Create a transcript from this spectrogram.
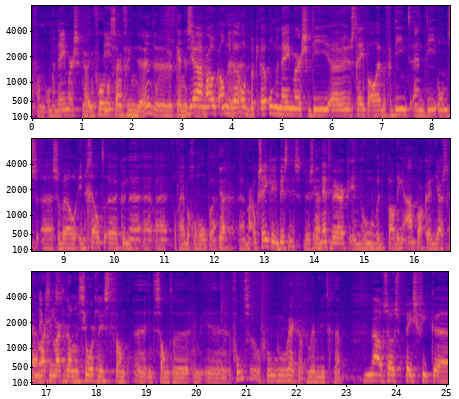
van ondernemers. Ja, informals zijn vrienden, hè? de kennis. Ja, maar ook andere ondernemers die hun strepen al hebben verdiend en die ons zowel in geld kunnen of hebben geholpen, ja. maar ook zeker in business. Dus in netwerk, in hoe we bepaalde dingen aanpakken en de juiste ja, connecties. Maak je, maak je dan een shortlist van interessante fondsen of hoe, hoe werkt dat? Hoe hebben jullie het gedaan? Nou, zo specifiek uh,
